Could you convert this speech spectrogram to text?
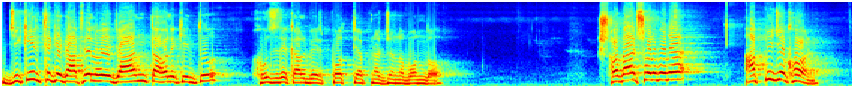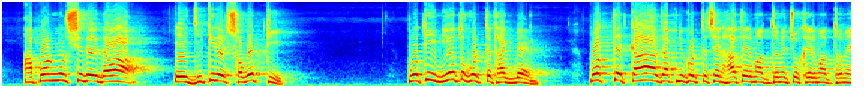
জিকির থেকে গাফেল হয়ে যান, তাহলে কিন্তু হুজরে কালবের পথটি আপনার জন্য বন্ধ। সদা সর্বদা আপনি যখন আপন মুর্শিদের দেওয়া এই জিকিরের সবকটি প্রতিনিয়ত করতে থাকবেন, প্রত্যেক কাজ আপনি করতেছেন হাতের মাধ্যমে, চোখের মাধ্যমে।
